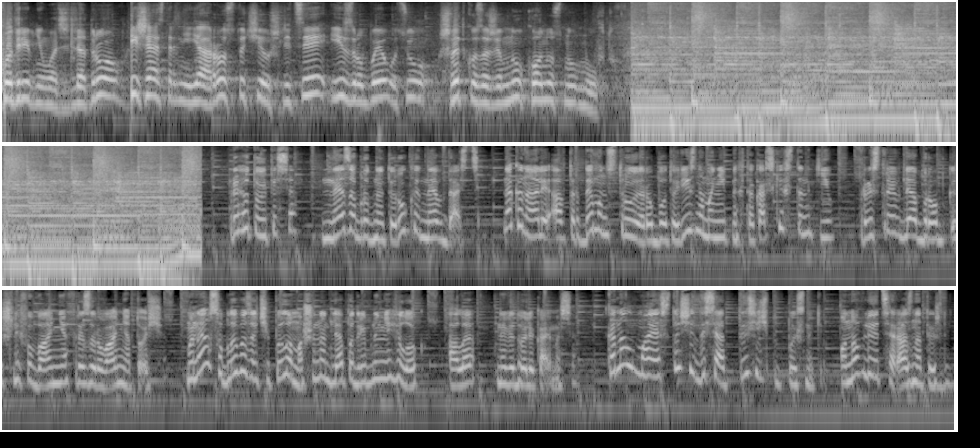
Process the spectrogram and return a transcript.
подрібнювач для дров. І шестерні я розточив шліци і зробив оцю швидкозажимну конусну муфту. Приготуйтеся, не забруднити руки не вдасться. На каналі автор демонструє роботу різноманітних токарських станків, пристроїв для обробки, шліфування, фрезерування тощо. Мене особливо зачепила машина для подрібнення гілок, але не відволікаємося. Канал має 160 тисяч підписників, оновлюється раз на тиждень.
